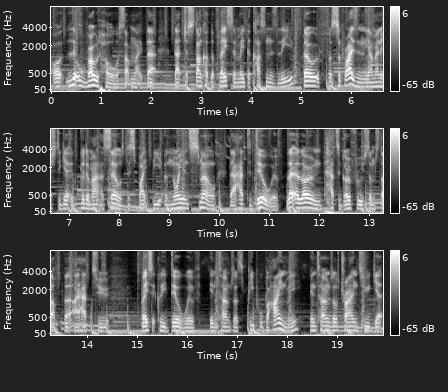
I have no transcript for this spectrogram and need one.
or little road hole or something like that that just stunk up the place and made the customers leave. Though, for surprisingly, I managed to get a good amount of sales despite the annoying smell that I had to deal with. Let alone had to go through some stuff that I had to basically deal with in terms of people behind me in terms of trying to get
